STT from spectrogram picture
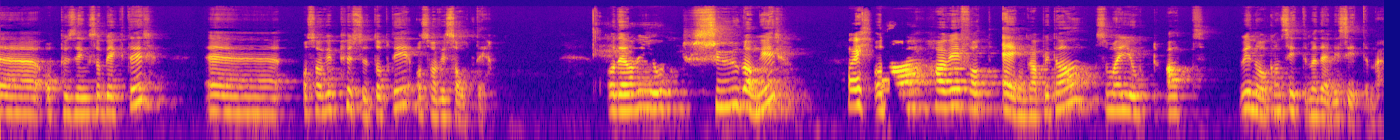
eh, oppussingsobjekter. Eh, og så har vi pusset opp de, og så har vi solgt de. Og det har vi gjort sju ganger. Oi. Og da har vi fått egenkapital som har gjort at vi nå kan sitte med det vi sitter med.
